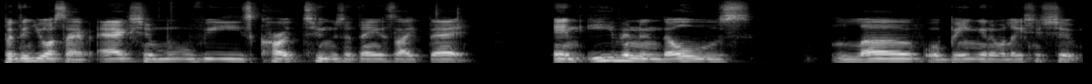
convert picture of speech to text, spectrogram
But then you also have action movies, cartoons, and things like that. And even in those, love or being in a relationship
